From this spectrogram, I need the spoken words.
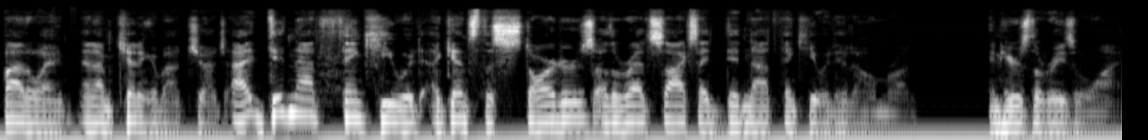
By the way, and I'm kidding about Judge. I did not think he would against the starters of the Red Sox. I did not think he would hit a home run, and here's the reason why.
